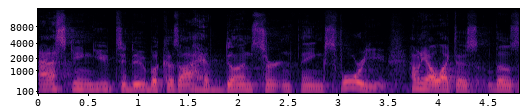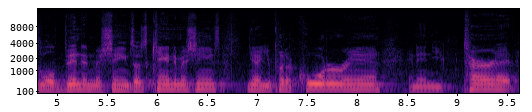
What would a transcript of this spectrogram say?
asking you to do because I have done certain things for you. How many of y'all like those, those little vending machines, those candy machines? You know, you put a quarter in and then you turn it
